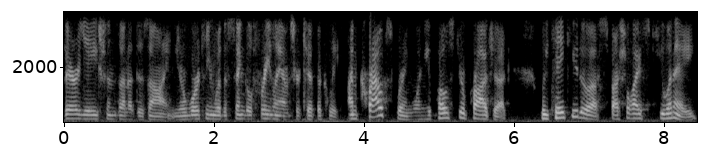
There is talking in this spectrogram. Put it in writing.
variations on a design. You're working with a single freelancer typically. On CrowdSpring, when you post your project, we take you to a specialized Q&A,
